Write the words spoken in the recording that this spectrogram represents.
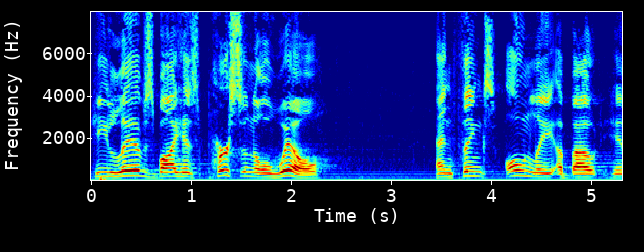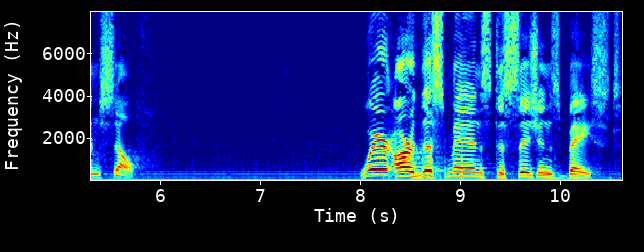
he lives by his personal will and thinks only about himself. Where are this man's decisions based?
